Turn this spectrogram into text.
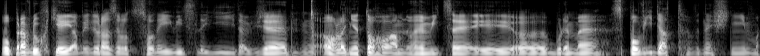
Opravdu chtějí, aby dorazilo co nejvíc lidí, takže mm, ohledně toho a mnohem více i uh, budeme spovídat v dnešním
